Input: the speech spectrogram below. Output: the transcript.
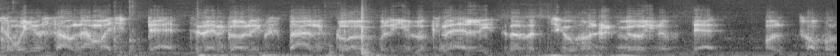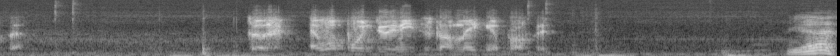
so when you're sat on that much debt, to then go and expand globally, you're looking at at least another 200 million of debt on top of that. So at what point do they need to start making a profit? Yeah.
